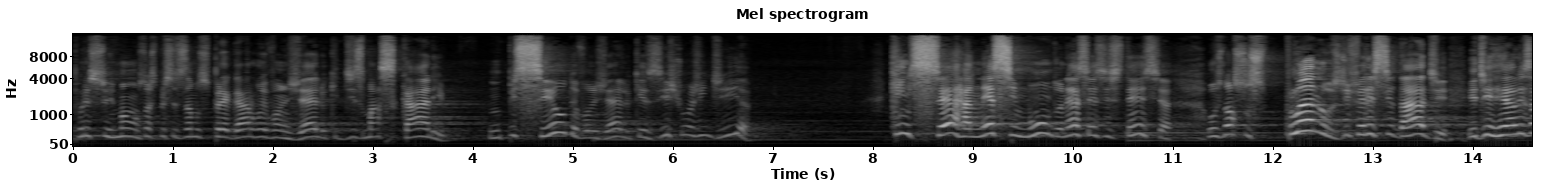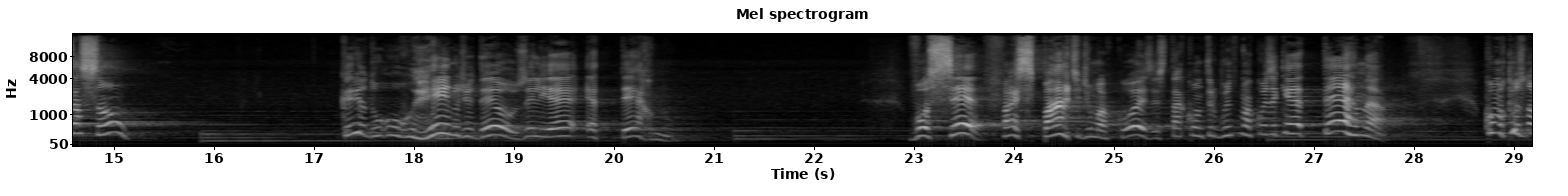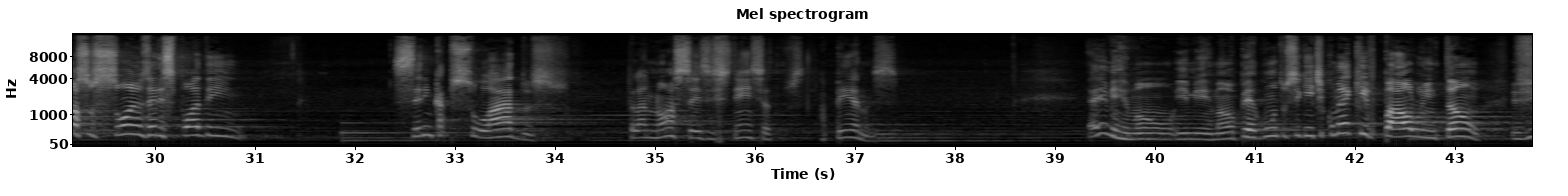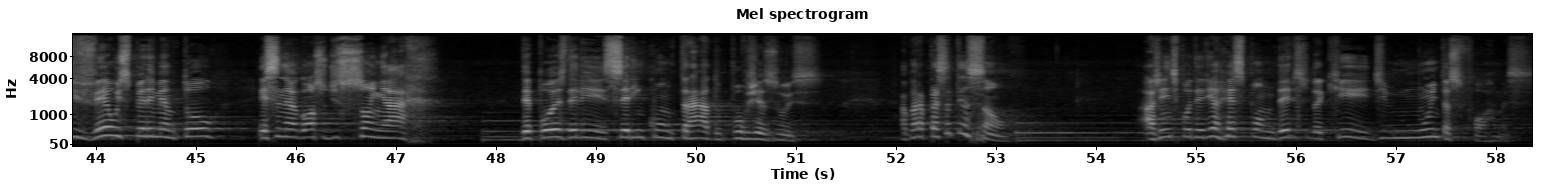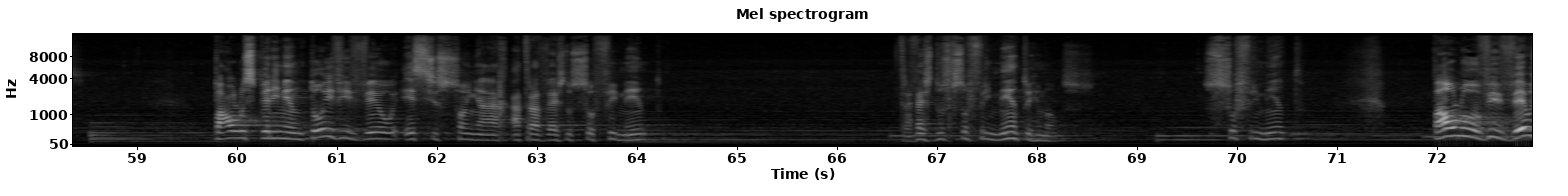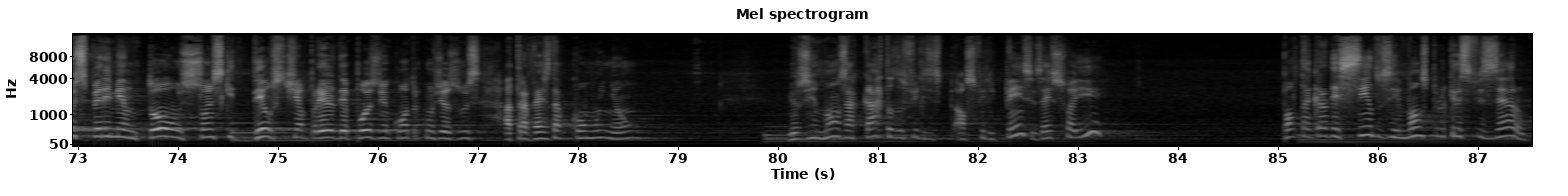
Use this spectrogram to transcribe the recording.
Por isso, irmãos, nós precisamos pregar um evangelho que desmascare um pseudo-evangelho que existe hoje em dia, que encerra nesse mundo, nessa existência, os nossos planos de felicidade e de realização. Querido, o reino de Deus, ele é eterno. Você faz parte de uma coisa, está contribuindo para uma coisa que é eterna. Como que os nossos sonhos eles podem ser encapsulados pela nossa existência apenas? E aí, meu irmão e minha irmã, eu pergunto o seguinte: como é que Paulo então viveu, experimentou esse negócio de sonhar depois dele ser encontrado por Jesus? Agora presta atenção. A gente poderia responder isso daqui de muitas formas. Paulo experimentou e viveu esse sonhar através do sofrimento. Através do sofrimento, irmãos. Sofrimento. Paulo viveu, experimentou os sonhos que Deus tinha para ele depois do encontro com Jesus, através da comunhão. Meus irmãos, a carta aos Filipenses é isso aí. Paulo está agradecendo os irmãos pelo que eles fizeram.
